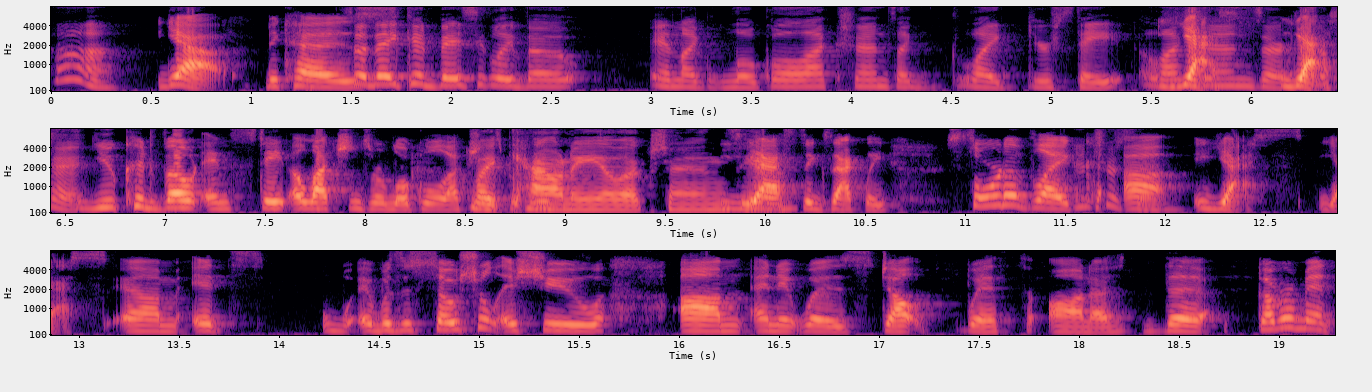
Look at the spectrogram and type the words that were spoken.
Huh. Yeah, because So they could basically vote in like local elections, like like your state yes, elections or yes, okay. you could vote in state elections or local elections, like but you- county elections. Yes, exactly. Sort of like uh, yes, yes. Um, it's it was a social issue, um, and it was dealt with on a the government,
